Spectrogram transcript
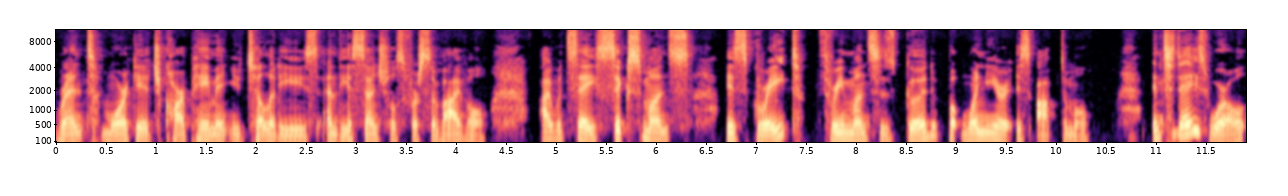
rent, mortgage, car payment, utilities, and the essentials for survival. I would say six months is great, three months is good, but one year is optimal. In today's world,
